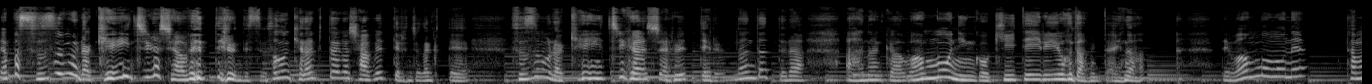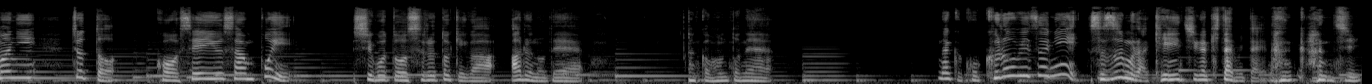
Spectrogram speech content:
やっぱ鈴村健一が喋ってるんですよ。そのキャラクターが喋ってるんじゃなくて鈴村健一が喋ってる。なんだったらあなんかワンモーニングを聞いているようだみたいな。でワンモもねたまにちょっとこう声優さんっぽい仕事をする時があるのでなんかほんとねなんかこう黒水に鈴村健一が来たみたいな感じ。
